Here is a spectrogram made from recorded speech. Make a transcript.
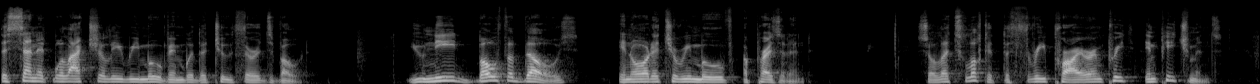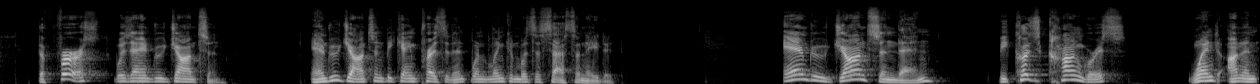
the Senate will actually remove him with a two thirds vote. You need both of those in order to remove a president. So let's look at the three prior impre- impeachments. The first was Andrew Johnson. Andrew Johnson became president when Lincoln was assassinated. Andrew Johnson, then, because Congress went on an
